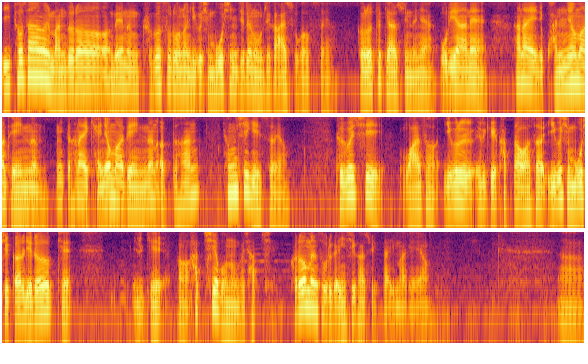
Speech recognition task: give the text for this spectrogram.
이 표상을 만들어내는 그것으로는 이것이 무엇인지는 우리가 알 수가 없어요. 그걸 어떻게 알 수 있느냐? 우리 안에 하나의 관념화되어 있는, 그러니까 하나의 개념화되어 있는 어떠한 형식이 있어요. 그것이 와서 이걸 이렇게 갔다 와서 이것이 무엇일까를 이렇게 이렇게 어, 합치해 보는 것이 합치. 그러면서 우리가 인식할 수 있다 이 말이에요. 아,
